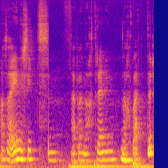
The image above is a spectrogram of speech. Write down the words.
Also einerseits ähm, eben nach Training, mhm. nach Wetter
